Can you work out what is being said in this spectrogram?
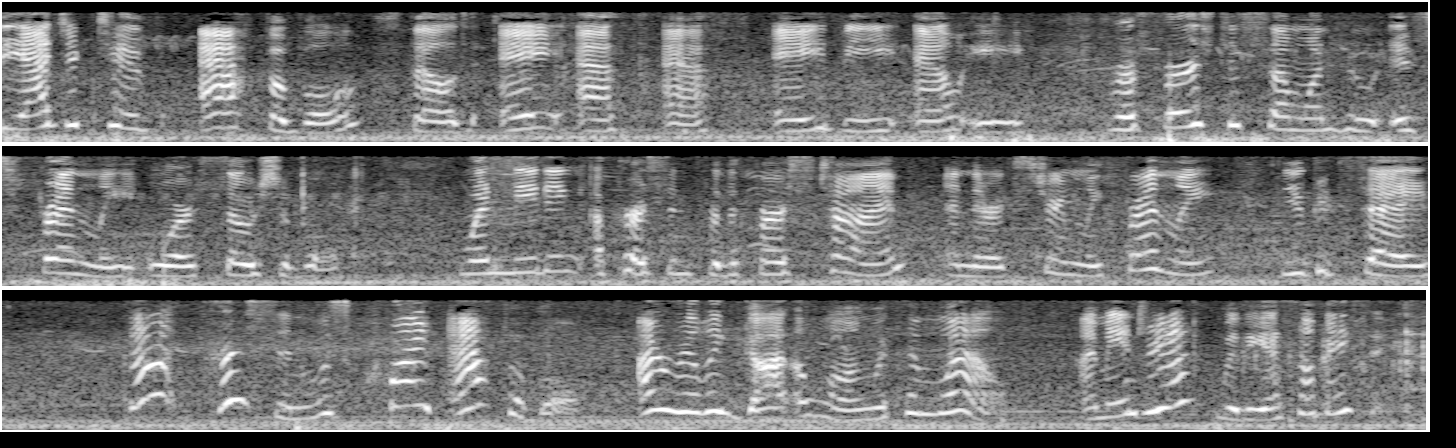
The adjective affable, spelled A-F-F-A-B-L-E, refers to someone who is friendly or sociable. When meeting a person for the first time and they're extremely friendly, you could say, That person was quite affable. I really got along with him well. I'm Andrea with ESL Basics.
